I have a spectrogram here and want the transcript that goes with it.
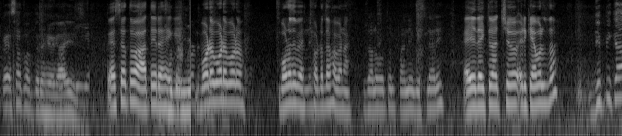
पैसा तो आते रहेगा गाइस পয়সা তো আতে रहेगी বড় বড় বড় বড় দেবে ছোটতে হবে না। জল বোতল পানি বিসলারি। এই দেখতে পাচ্ছ এটা কে বলতো? দীপিকা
